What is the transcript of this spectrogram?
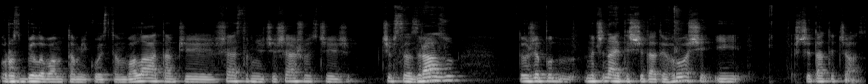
розбили вам там якогось там вала, там, чи шестерню, чи ще щось, чи, чи все зразу, то вже починаєте считати гроші і считати час.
